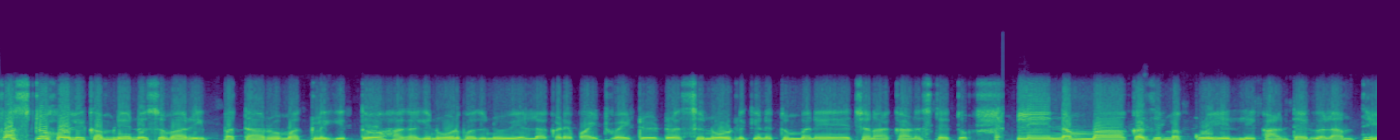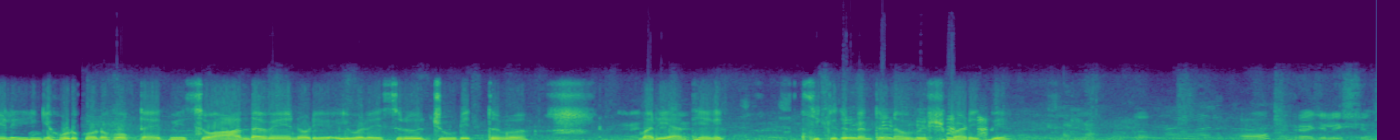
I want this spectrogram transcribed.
ಫಸ್ಟ್ ಹೋಳಿ ಕಂಪ್ನಿಯನ್ನು ಸುಮಾರು ಇಪ್ಪತ್ತಾರು ಮಕ್ಕಳಿಗಿತ್ತು ಹಾಗಾಗಿ ನೋಡ್ಬೋದು ನೀವು ಎಲ್ಲ ಕಡೆ ವೈಟ್ ವೈಟ್ ಡ್ರೆಸ್ ನೋಡ್ಲಿಕ್ಕೆ ತುಂಬಾನೇ ಚೆನ್ನಾಗಿ ಕಾಣಿಸ್ತಾ ಇತ್ತು ಇಲ್ಲಿ ನಮ್ಮ ಕಸಿನ್ ಮಕ್ಕಳು ಇಲ್ಲಿ ಕಾಣ್ತಾ ಇದ್ವಲ್ಲ ಅಂತ ಹೇಳಿ ಹಿಂಗೆ ಹುಡ್ಕೊಂಡು ಹೋಗ್ತಾ ಇದ್ವಿ. ಸೊ ಆನ್ ದ ವೇ ನೋಡಿ, ಇವಳ ಹೆಸರು ಜೂಡಿತ್ ಮರಿಯಾ ಅಂತ ಹೇಳಿ. ಸಿಕ್ಕಿದ್ರು ನಂತರ ನಾವು ವಿಶ್ ಮಾಡಿದ್ವಿ. ಕಂಗ್ರ್ಯಾಚುಲೇಷನ್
